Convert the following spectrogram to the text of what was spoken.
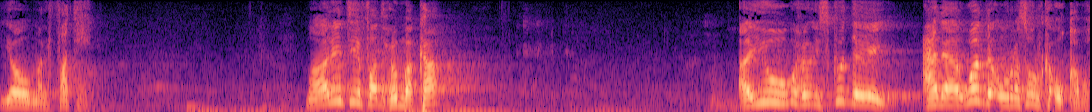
yowma alfatxi maalintii fatxu maka ayuu wuxuu isku dayey cadaawadda uu rasuulka u qabo.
